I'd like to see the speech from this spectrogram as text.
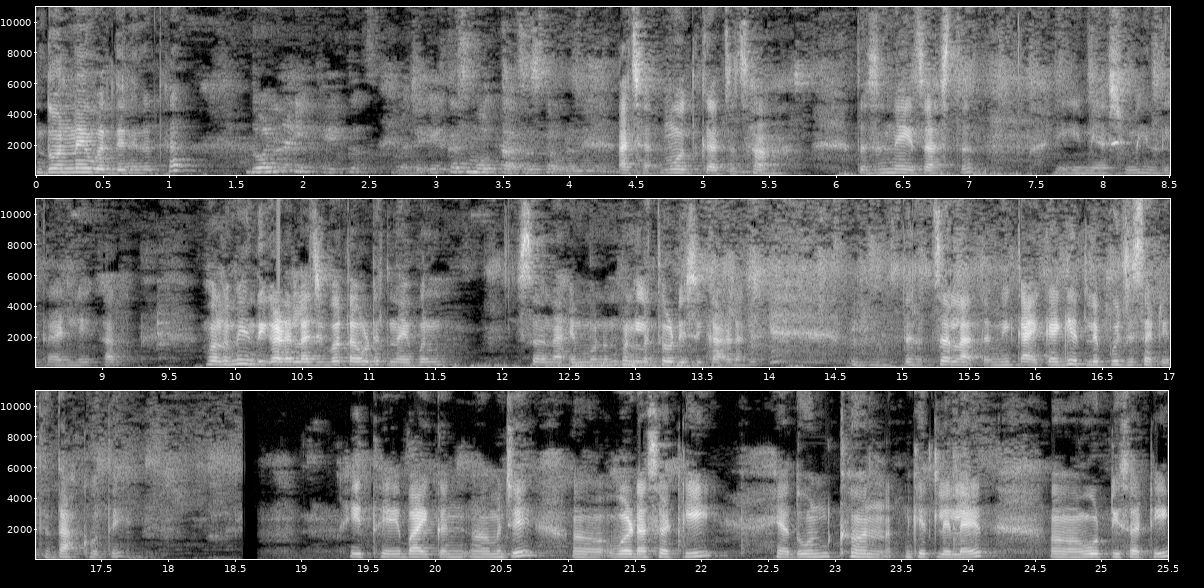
दोन नैवेद्य नेतात का? दोन नाही एकच. म्हणजे एकच मोदकाच तेवढं नाही. अच्छा मोदकाचंच हां. तसं न्यायचं असतं ही मी अशी मेहंदी काढली काल. मला मेहंदी काढायला अजिबात आवडत नाही पण सण आहे म्हणून म्हणलं थोडीशी काढावी. तर चला आता मी काय काय घेतले पूजेसाठी ते दाखवते. इथे बायकन म्हणजे वडासाठी ह्या दोन खण घेतलेल्या आहेत ओटीसाठी.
